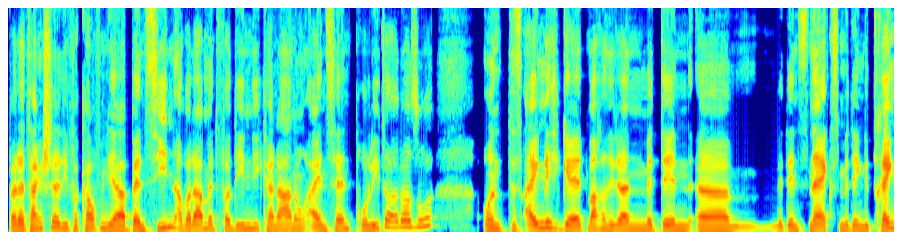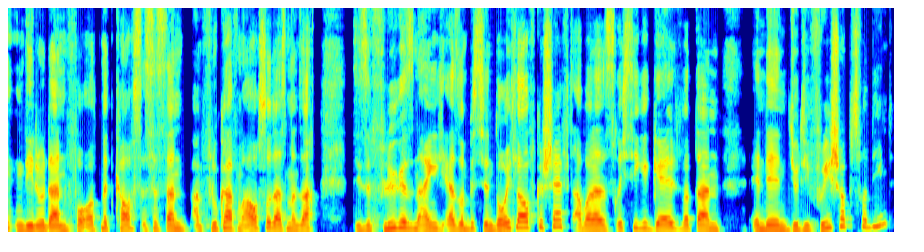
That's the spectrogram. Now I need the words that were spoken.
Bei der Tankstelle, die verkaufen ja Benzin, aber damit verdienen die, keine Ahnung, ein Cent pro Liter oder so. Und das eigentliche Geld machen die dann mit den, ähm, mit den Snacks, mit den Getränken, die du dann vor Ort mitkaufst. Ist es dann am Flughafen auch so, dass man sagt, diese Flüge sind eigentlich eher so ein bisschen Durchlaufgeschäft, aber das richtige Geld wird dann in den Duty-Free-Shops verdient?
